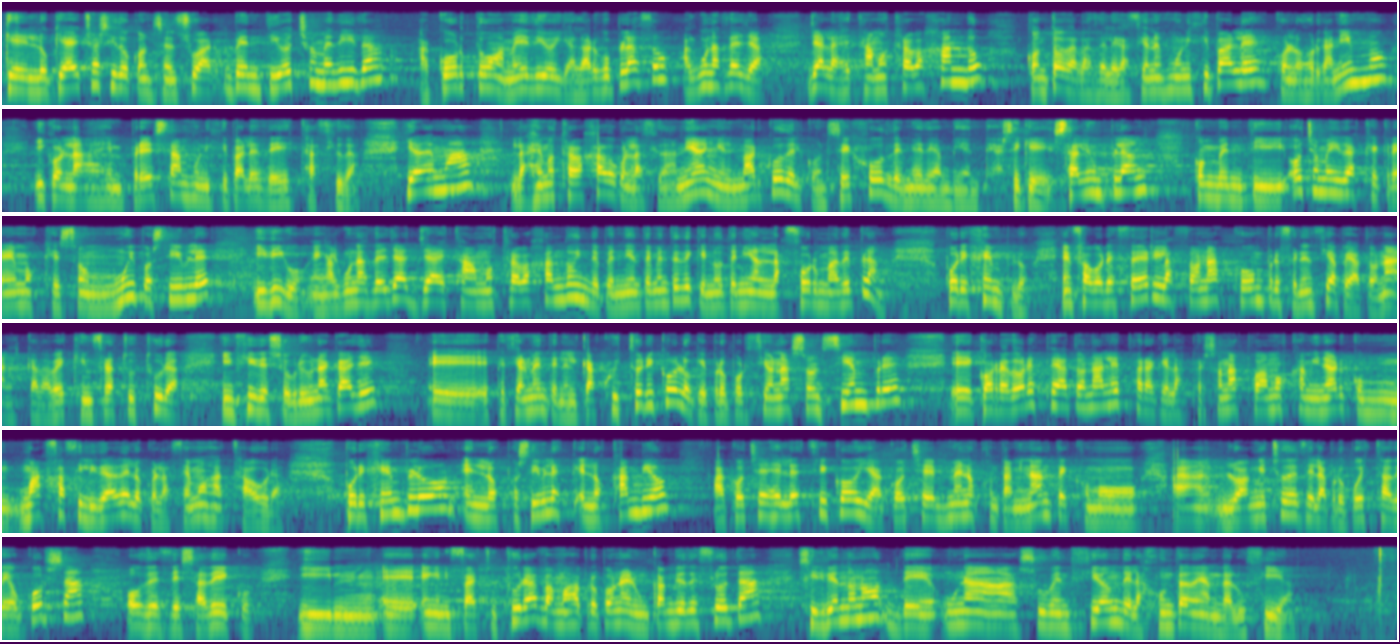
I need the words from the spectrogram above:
que lo que ha hecho ha sido consensuar 28 medidas a corto, a medio y a largo plazo. Algunas de ellas ya las estamos trabajando con todas las delegaciones municipales, con los organismos y con las empresas municipales de esta ciudad. Y además las hemos trabajado con la ciudadanía en el marco del Consejo de Medio Ambiente. Así que sale un plan con 28 medidas que creemos que son muy posibles y digo, en algunas de ellas ya estábamos trabajando independientemente de que no tenían la forma de plan. Por ejemplo, en favorecer las zonas con preferencia peatonal. Cada vez que infraestructura incide sobre una calle, eh, especialmente en el casco histórico, lo que proporciona son siempre eh, corredores peatonales para que las personas podamos caminar con más facilidad de lo que lo hacemos hasta ahora. Por ejemplo, en los posibles en los cambios a coches eléctricos y a coches menos contaminantes, como ah, lo han hecho desde la propuesta de Ocorsa o desde Sadeco. Y mm, eh, en infraestructuras vamos a proponer un cambio de flota sirviéndonos de una subvención de la Junta de Andalucía.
